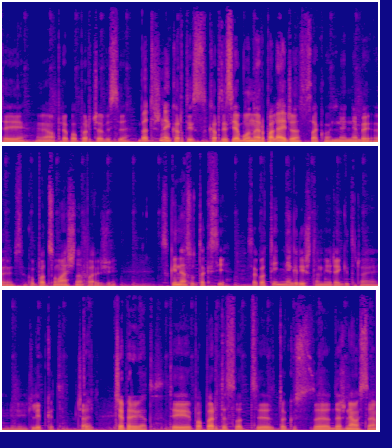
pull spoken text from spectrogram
Tai jo, prie paparčio visi. Bet žinai, kartais, kartais jie būna ir paleidžia, sako, ne, nebe, sako, pats su mašina, pavyzdžiui. Sakai, nesu taksi. Sako, tai negrįžtam į regitrą, lipkit čia. Taip. čia prie vietos. Tai papartis, vat, tokius e, dažniausia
